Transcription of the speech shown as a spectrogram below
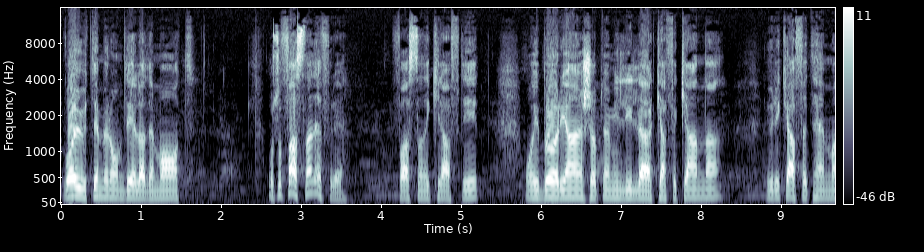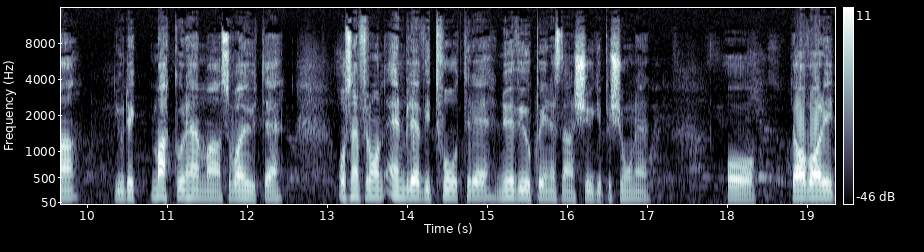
var ute med dem, delade mat. Och så fastnade jag för det. Fastnade kraftigt. Och i början köpte jag min lilla kaffekanna. Gjorde kaffet hemma. Gjorde mackor hemma, så var jag ute. Och sen från en blev vi två, tre. Nu är vi uppe i nästan 20 personer. Och det har varit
